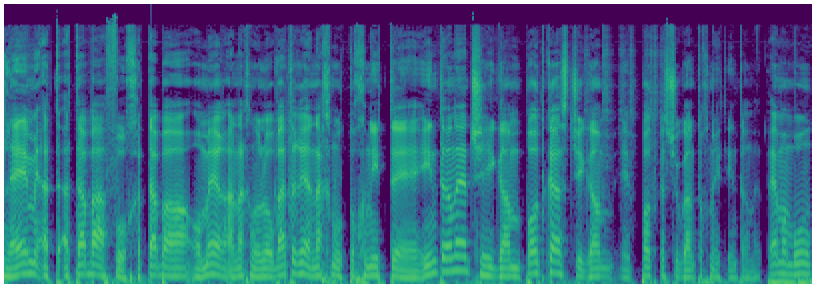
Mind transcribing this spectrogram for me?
להם, אתה, אתה בא הפוך, אתה בא אומר, אנחנו לא באטרי, אנחנו תוכנית אה, אינטרנט שהיא גם פודקאסט, שהיא גם אה, פודקאסט שהוא גם תוכנית אינטרנט. הם אמרו,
